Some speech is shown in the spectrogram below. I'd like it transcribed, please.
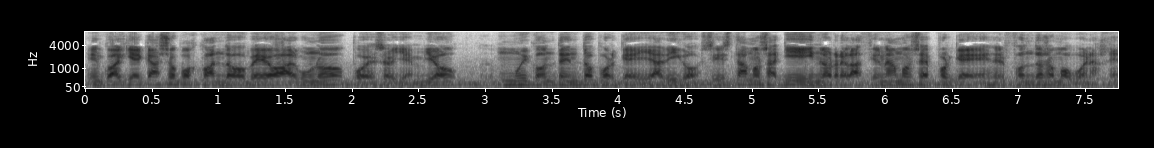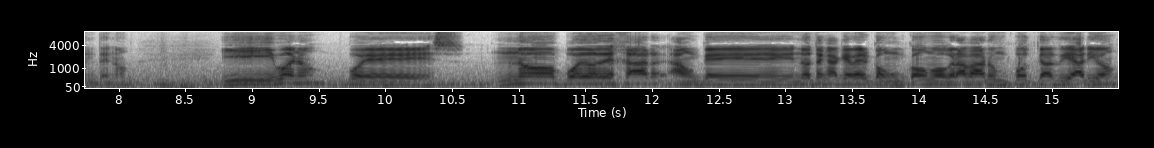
en cualquier caso, pues cuando veo a alguno, pues oye, yo muy contento porque ya digo, si estamos aquí y nos relacionamos es porque en el fondo somos buena gente, ¿no? Y bueno, pues no puedo dejar, aunque no tenga que ver con cómo grabar un podcast diario,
